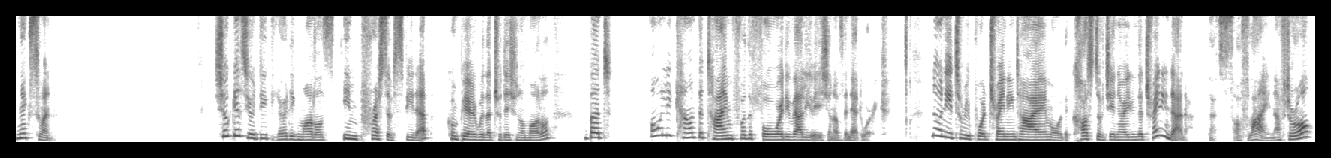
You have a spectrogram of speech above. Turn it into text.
Next one. Showcase your deep learning model's impressive speed up compared with a traditional model, but only count the time for the forward evaluation of the network. No need to report training time or the cost of generating the training data. That's offline after all.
